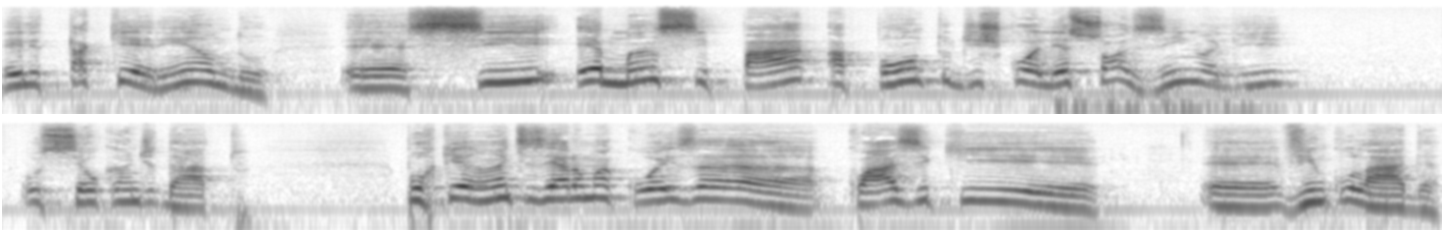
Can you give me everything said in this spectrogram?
ele está querendo eh, se emancipar a ponto de escolher sozinho ali o seu candidato. Porque antes era uma coisa quase que eh, vinculada.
